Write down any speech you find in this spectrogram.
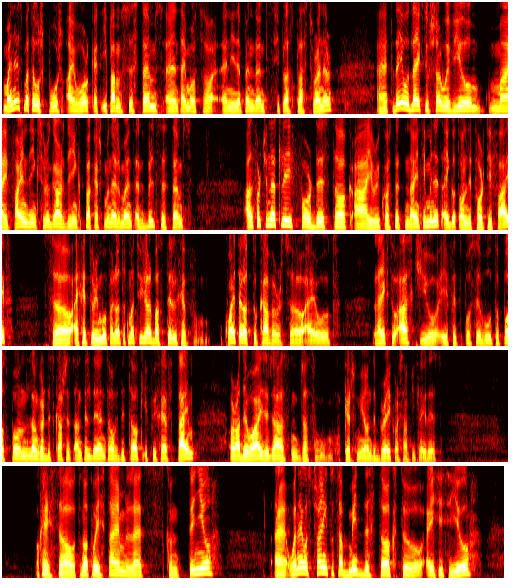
My name is Mateusz Pusz. I work at EPAM Systems and I'm also an independent C++ trainer. Uh, today I would like to share with you my findings regarding package management and build systems. Unfortunately, for this talk, I requested 90 minutes. I got only 45. So I had to remove a lot of material, but still we have quite a lot to cover. So I would like to ask you if it's possible to postpone longer discussions until the end of the talk if we have time, or otherwise just, just catch me on the break or something like this. Okay, so to not waste time, let's continue. Uh, when I was trying to submit this talk to ACCU,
